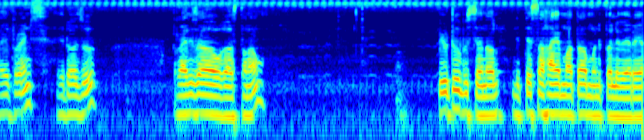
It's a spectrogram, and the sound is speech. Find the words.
హాయ్ ఫ్రెండ్స్ ఈరోజు రాగిజావ కాస్తున్నాం. యూట్యూబ్ ఛానల్ నిత్య సహాయ మాత మునిపల్లి వేరయ్య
